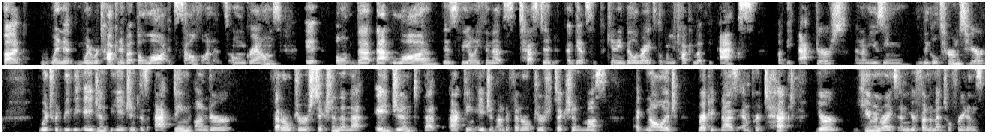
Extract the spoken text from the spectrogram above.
But when it when we're talking about the law itself on its own grounds, it that that law is the only thing that's tested against the Canadian Bill of Rights. But when you're talking about the acts of the actors, and I'm using legal terms here, which would be the agent, the agent is acting under federal jurisdiction, then that agent, that acting agent under federal jurisdiction, must acknowledge, recognize, and protect your human rights and your fundamental freedoms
